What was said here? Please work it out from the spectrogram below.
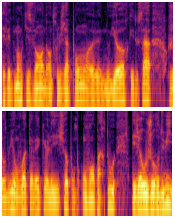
des vêtements qui se vendent entre le Japon, euh, New York et tout ça. Aujourd'hui, on voit qu'avec les e-shops, on, on vend partout. Déjà aujourd'hui,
